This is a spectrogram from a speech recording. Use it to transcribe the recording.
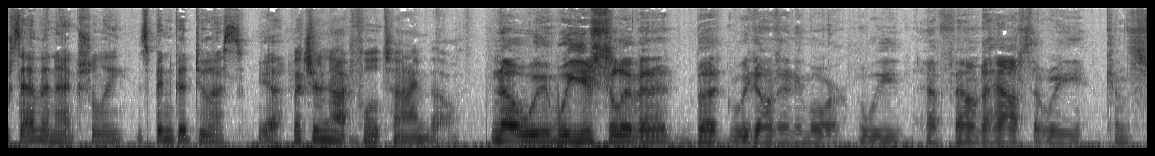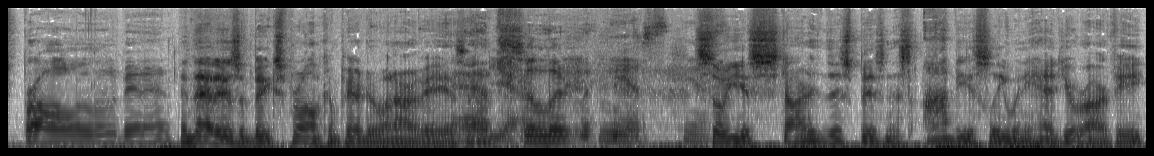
07, actually. It's been good to us. yeah. But you're not full time, though. No, we, we used to live in it, but we don't anymore. We have found a house that we can sprawl a little bit in. And that is a big sprawl compared to an RV, isn't it? Absolutely. Yes. yes. So you started this business. Obviously, when you had your RV,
